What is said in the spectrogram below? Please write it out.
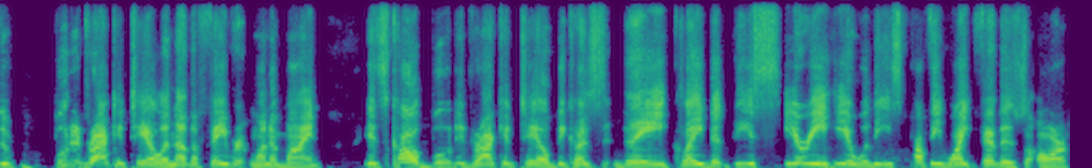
The booted racket tail, another favorite one of mine. It's called booted racket tail because they claim that this area here where these puffy white feathers are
